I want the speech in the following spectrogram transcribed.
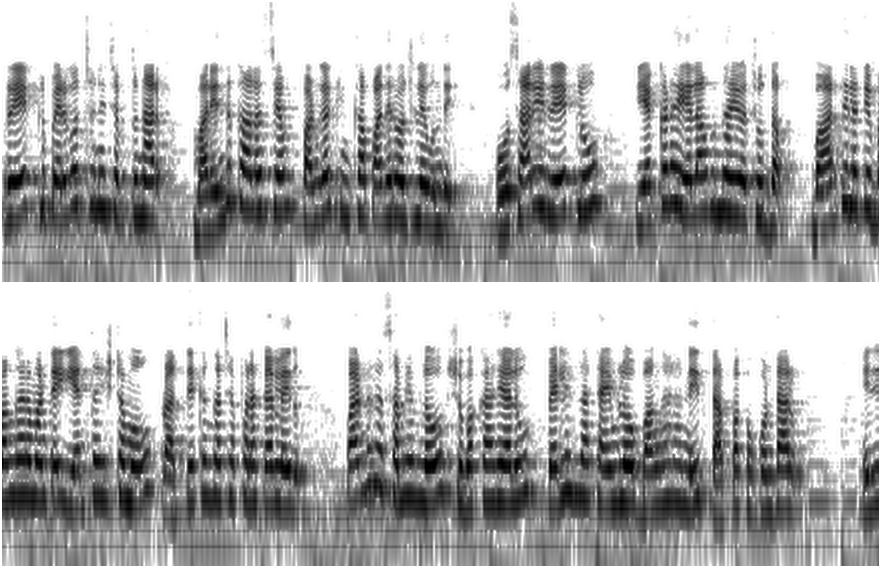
రేట్లు పెరగొచ్చని చెప్తున్నారు. మరెందుకు ఆలస్యం? పండుగకి ఇంకా పది రోజులే ఉంది. ఓసారి రేట్లు ఎక్కడ ఎలా ఉన్నాయో చూద్దాం. భారతీయులకి బంగారం అంటే ఎంత ఇష్టమో ప్రత్యేకంగా చెప్పనక్కర్లేదు. పండుగ సమయంలో శుభకార్యాలు పెళ్ళిళ్ళ టైంలో బంగారాన్ని తప్పక కొంటారు ఇది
